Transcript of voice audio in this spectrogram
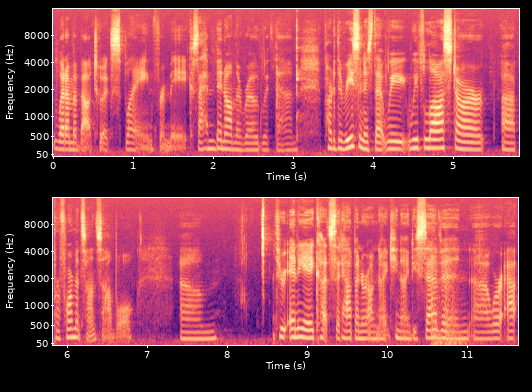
what I'm about to explain for me because I haven't been on the road with them. Part of the reason is that we we've lost our uh, performance ensemble. Um, through NEA cuts that happened around 1997, uh, where A-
